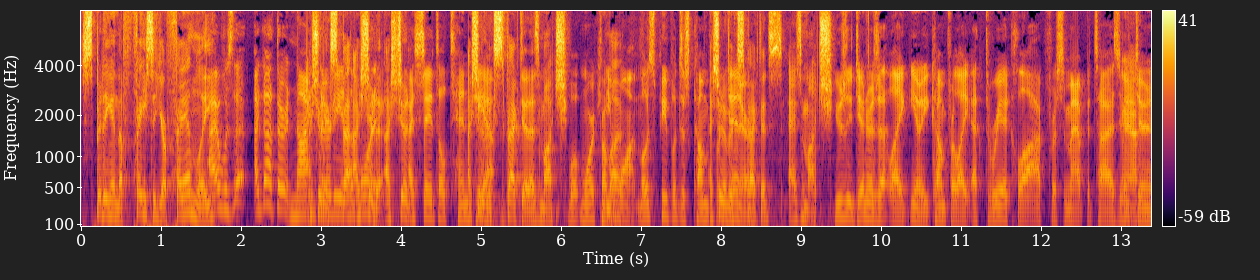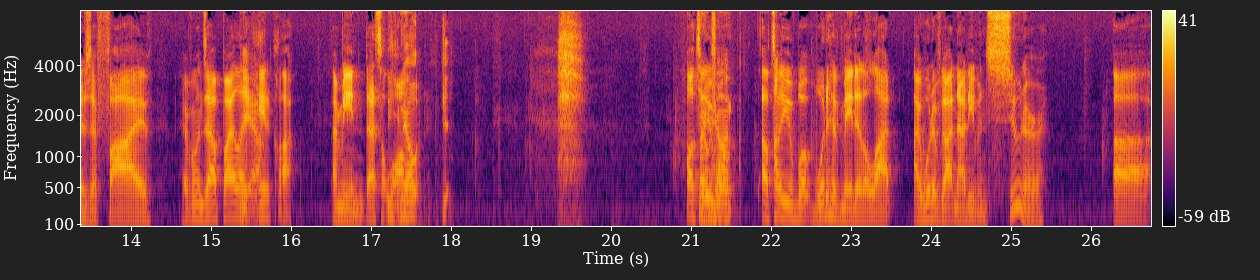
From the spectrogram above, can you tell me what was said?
10. spitting in the face of your family. I was there, I got there at nine thirty in the I should- I should- I stayed till ten I should have expected as much. What more can you a- want? Most people just come I should have expected as much. Usually dinners at like you know you come for like at three o'clock for some appetizers. Yeah. Dinners at five. Everyone's out by like Yeah. eight o'clock. I mean that's a long you know, one. I'll tell You you, know, what. I'll tell you what would have made it a lot. I would have gotten out even sooner. Uh,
